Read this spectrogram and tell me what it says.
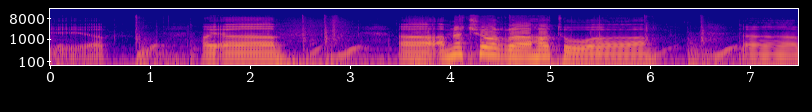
Yep. Oh, yeah, um, uh, I'm not sure uh, how to uh, uh,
